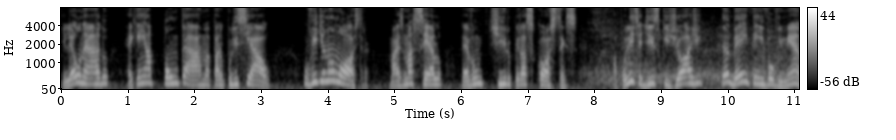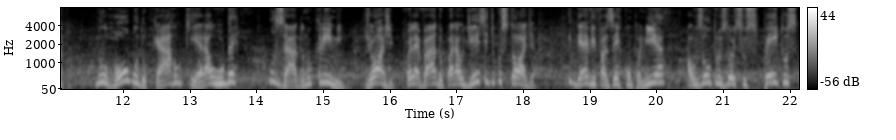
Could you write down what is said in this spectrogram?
e Leonardo é quem aponta a arma para o policial. O vídeo não mostra, mas Marcelo leva um tiro pelas costas. A polícia diz que Jorge também tem envolvimento no roubo do carro que era Uber usado no crime. Jorge foi levado para audiência de custódia e deve fazer companhia aos outros dois suspeitos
